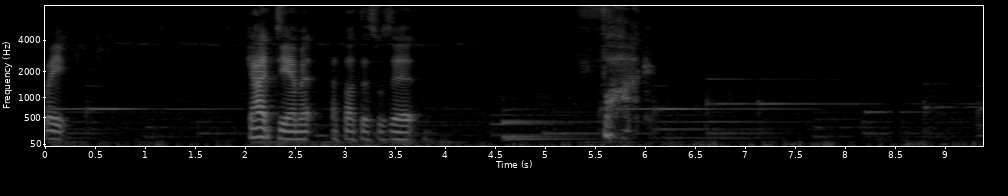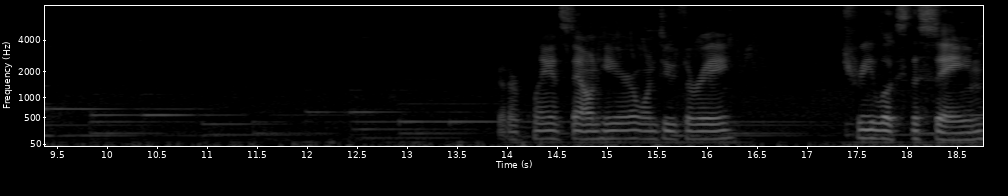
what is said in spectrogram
Wait. God damn it. I thought this was it. Fuck. Got our plants down here. One, two, three. Tree looks the same.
